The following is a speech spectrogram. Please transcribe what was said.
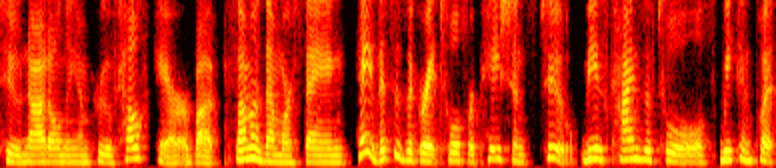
to not only improve healthcare, but some of them were saying, hey, this is a great tool for patients too. These kinds of tools we can put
